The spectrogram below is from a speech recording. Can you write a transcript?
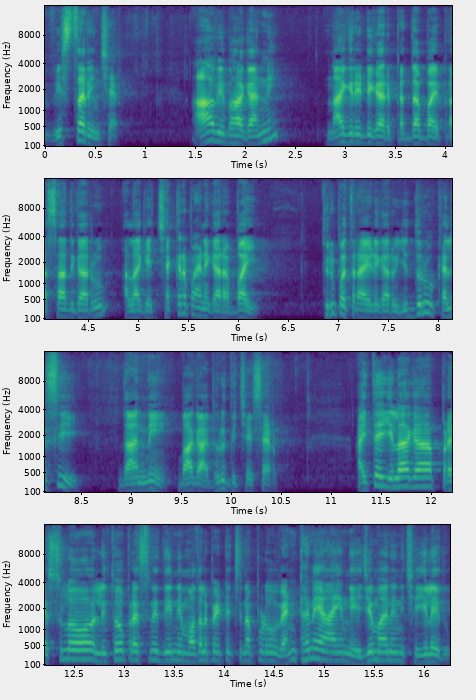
విస్తరించారు. ఆ విభాగాన్ని నాగిరెడ్డి గారి పెద్ద అబ్బాయి ప్రసాద్ గారు అలాగే చక్రపాణి గారి అబ్బాయి తిరుపతి రాయుడు గారు ఇద్దరూ కలిసి దాన్ని బాగా అభివృద్ధి చేశారు. అయితే ఇలాగా ప్రెస్లో లిథో ప్రెస్ని దీన్ని మొదలుపెట్టించినప్పుడు వెంటనే ఆయన్ని యజమానిని చేయలేదు.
